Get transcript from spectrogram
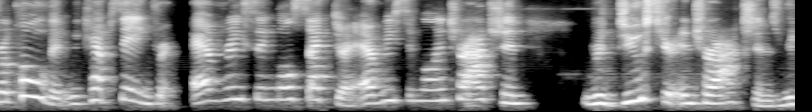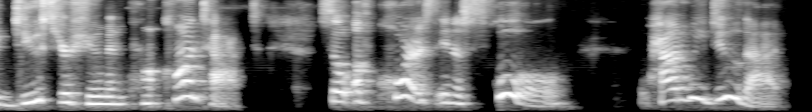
for COVID. We kept saying for every single sector, every single interaction, reduce your interactions, reduce your human contact. So, of course, in a school, how do we do that?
